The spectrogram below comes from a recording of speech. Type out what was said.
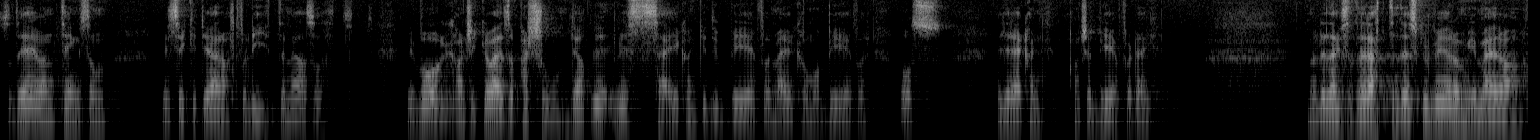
Så det er jo en ting som vi sikkert gjør altfor lite med. Altså, vi våger kanskje ikke å være så personlige at vi, vi, sier kan ikke du be for meg, kom og be for oss. Eller jeg kan kanskje be for deg. Når det legger seg til rette. Det skulle vi gjøre mye mer av.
